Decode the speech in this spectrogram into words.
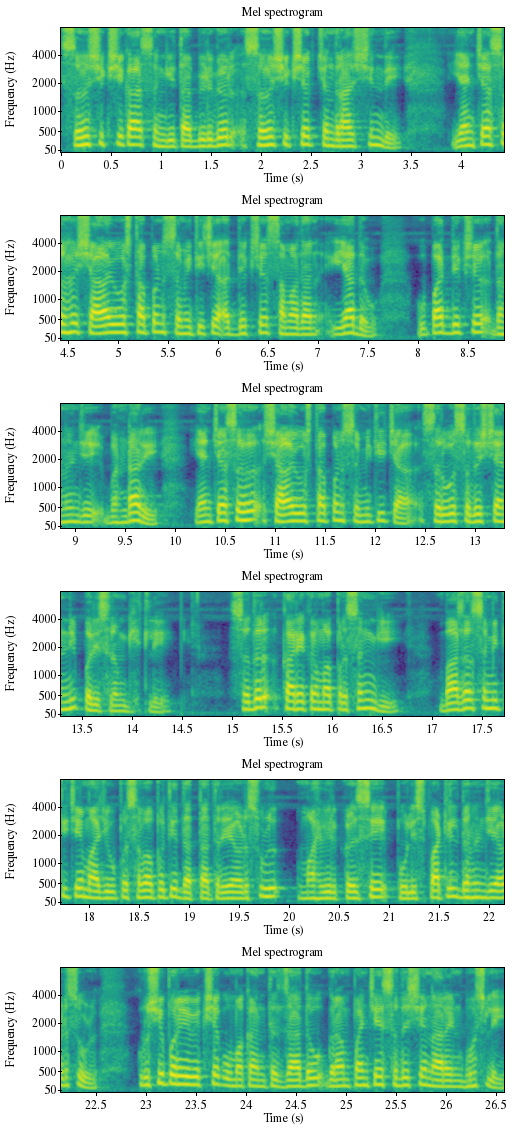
सहशिक्षिका संगीता बिडगर सहशिक्षक चंद्रहास शिंदे यांच्यासह शाळा व्यवस्थापन समितीचे अध्यक्ष समाधान यादव उपाध्यक्ष धनंजय भंडारे यांच्यासह शाळा व्यवस्थापन समितीच्या सर्व सदस्यांनी परिश्रम घेतले. सदर कार्यक्रमाप्रसंगी बाजार समितीचे माजी उपसभापती दत्तात्रय अडसूळ महावीर कळसे पोलीस पाटील धनंजय अडसूळ कृषी पर्यवेक्षक उमाकांत जाधव ग्रामपंचायत सदस्य नारायण भोसले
